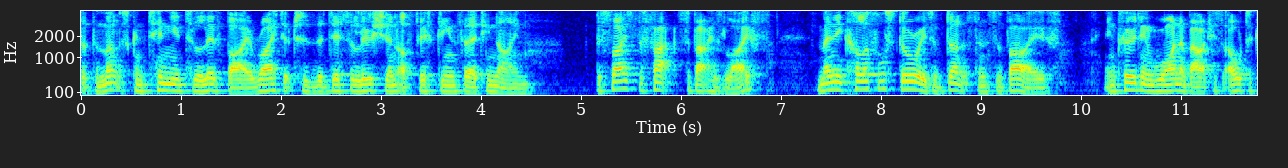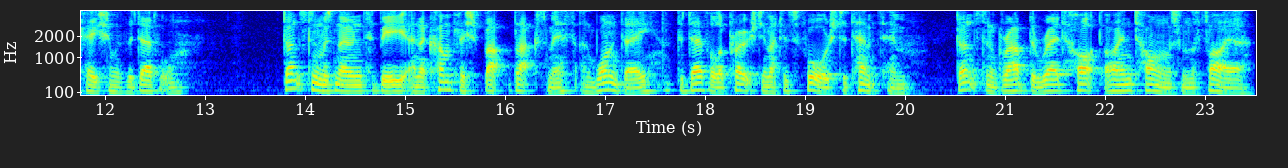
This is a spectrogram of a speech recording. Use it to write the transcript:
that the monks continued to live by right up to the dissolution of 1539. Besides the facts about his life, many colourful stories of Dunstan survive, including one about his altercation with the devil. Dunstan was known to be an accomplished blacksmith, and one day the devil approached him at his forge to tempt him. Dunstan grabbed the red hot iron tongs from the fire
